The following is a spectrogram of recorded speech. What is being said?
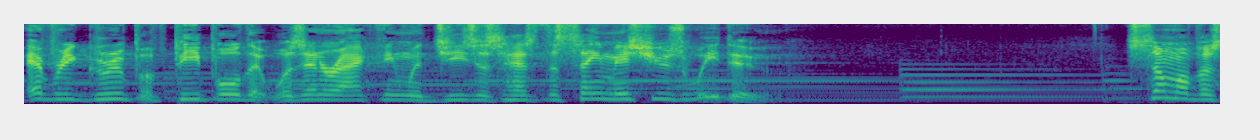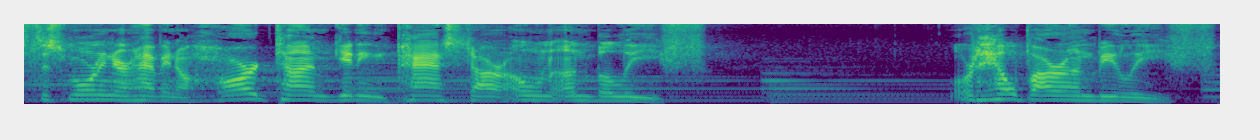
every group of people that was interacting with Jesus has the same issues we do. Some of us this morning are having a hard time getting past our own unbelief. Lord, help our unbelief.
